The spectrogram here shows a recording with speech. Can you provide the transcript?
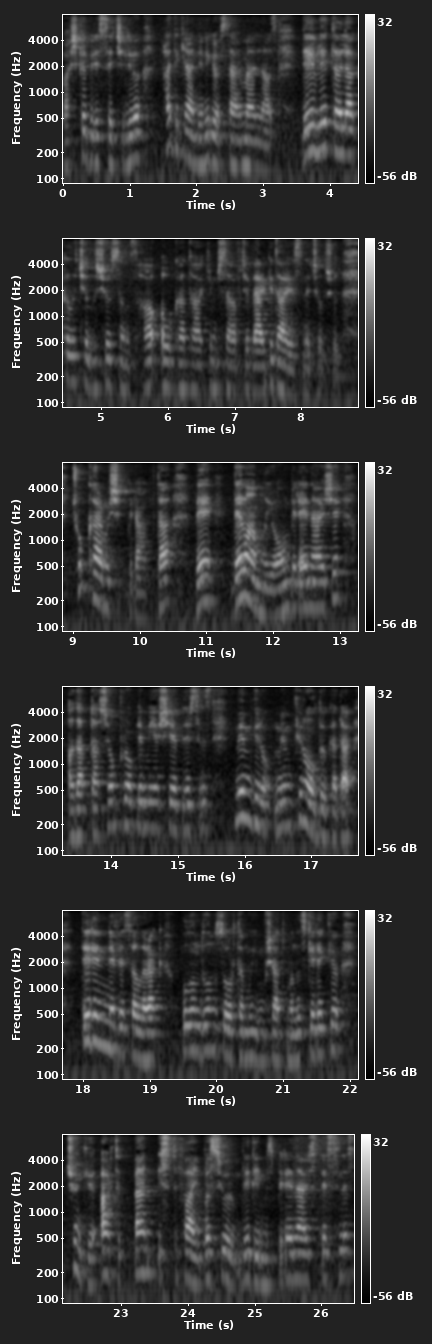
başka biri seçiliyor. Hadi kendini göstermen lazım. Devletle alakalı çalışıyorsanız avukat, hakim, savcı, vergi dairesinde çalışıyorsunuz. Çok karmaşık bir hafta ve devamlı yoğun bir enerji, adaptasyon problemi yaşayabilirsiniz. Mümkün, mümkün olduğu kadar derin nefes alarak bulunduğunuz ortamı yumuşatmanız gerekiyor. Çünkü artık ben istifayı basıyorum dediğimiz bir enerjidesiniz.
